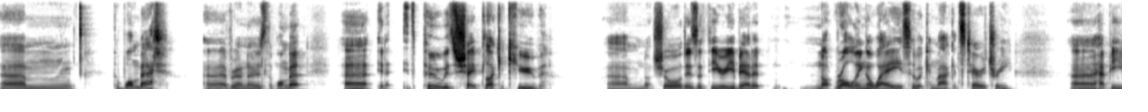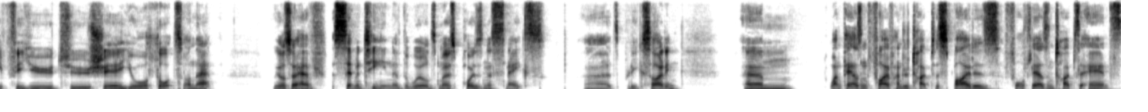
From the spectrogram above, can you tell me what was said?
Um, the wombat, uh, everyone knows the wombat. Uh, it, its poo is shaped like a cube. Um, not sure. There's a theory about it not rolling away so it can mark its territory. Uh, happy for you to share your thoughts on that. We also have 17 of the world's most poisonous snakes. Uh, it's pretty exciting. Um, 1,500 types of spiders, 4,000 types of ants,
